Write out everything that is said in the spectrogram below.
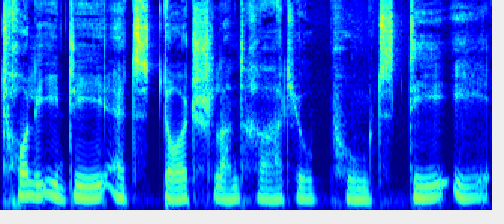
tolleidee.deutschlandradio.de.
